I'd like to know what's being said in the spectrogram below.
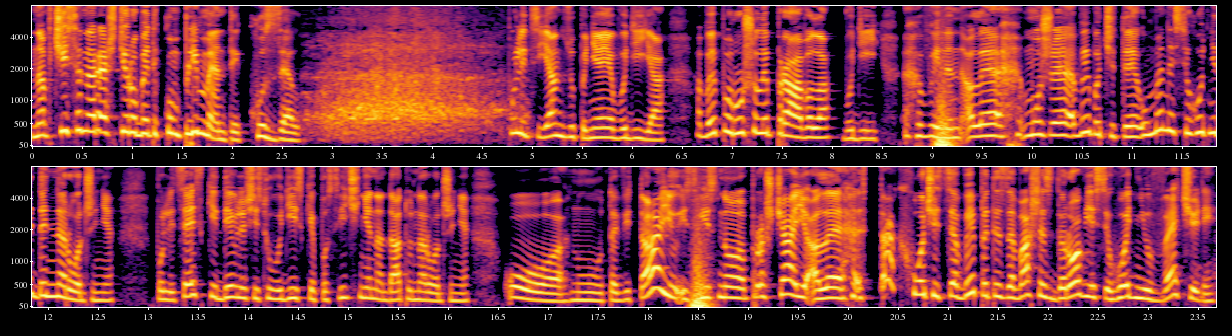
Навчися нарешті робити компліменти, козел. Поліціянт зупиняє водія. А ви порушили правила. Водій винен, але може, вибачите, у мене сьогодні день народження. Поліцейський, дивлячись у водійське посвідчення на дату народження. О, ну та вітаю і, звісно, прощаю, але так хочеться випити за ваше здоров'я сьогодні ввечері.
